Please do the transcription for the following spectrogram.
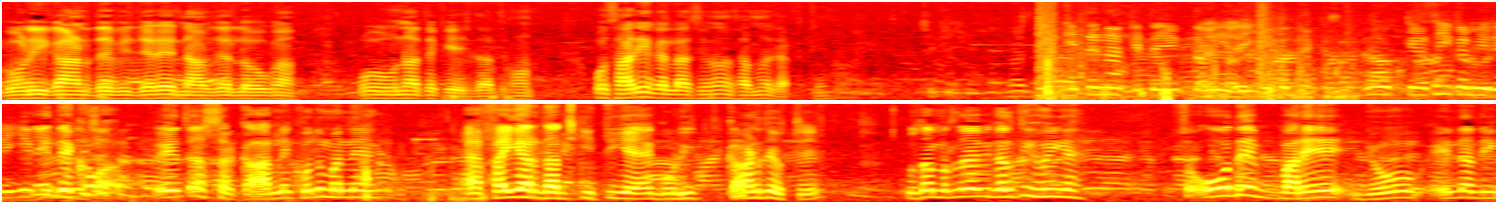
ਗੋਲੀ ਕਾਂਡ ਦੇ ਵਿੱਚ ਜਿਹੜੇ ਨਾਮਜ਼ਦ ਲੋਕ ਆ ਉਹ ਉਹਨਾਂ ਤੇ ਕੇਸ ਦਰਜ ਹੋਣ। ਉਹ ਸਾਰੀਆਂ ਗੱਲਾਂ ਅਸੀਂ ਉਹਨਾਂ ਦੇ ਸਾਹਮਣੇ ਰੱਖਤੀਆਂ। ਕਿਤੇ ਨਾ ਕਿਤੇ ਕਮੀ ਰਹੀ ਹੈ। ਉਹ ਕਿਹਦੀ ਕਮੀ ਰਹੀ ਹੈ? ਨਹੀਂ ਦੇਖੋ ਇਹ ਤਾਂ ਸਰਕਾਰ ਨੇ ਖੁਦ ਮੰਨਿਆ। ਐਫ ਆਈ ਆਰ ਦਰਜ ਕੀਤੀ ਹੈ ਗੋਲੀ ਕਾਂਡ ਦੇ ਉੱਤੇ। ਉਸ ਦਾ ਮਤਲਬ ਹੈ ਵੀ ਗਲਤੀ ਹੋਈ ਹੈ। ਸੋ ਉਹਦੇ ਬਾਰੇ ਜੋ ਇਹਨਾਂ ਦੀ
